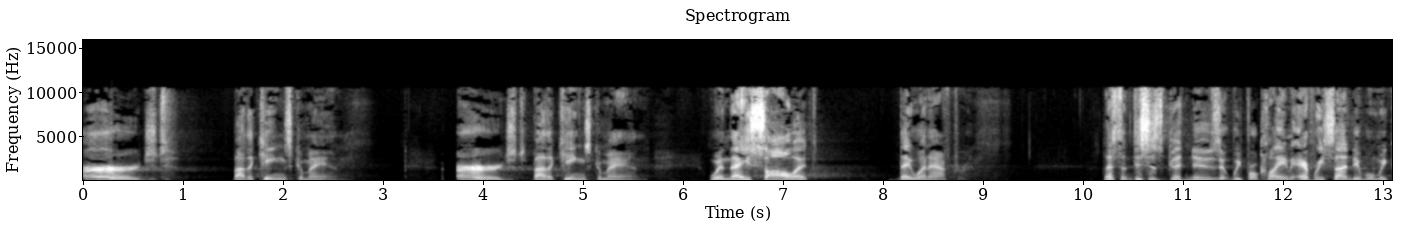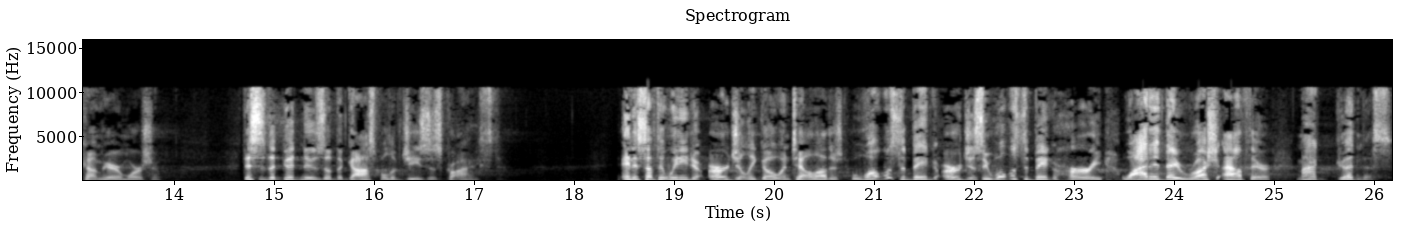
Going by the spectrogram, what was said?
Urged by the king's command urged by the king's command. When they saw it, they went after it. Listen, this is good news that we proclaim every Sunday when we come here and worship. This is the good news of the gospel of Jesus Christ. And it's something we need to urgently go and tell others. What was the big urgency? What was the big hurry? Why did they rush out there? My goodness.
